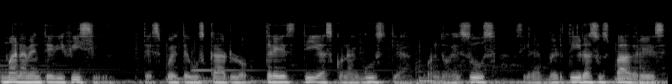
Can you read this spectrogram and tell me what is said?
humanamente difícil, después de buscarlo tres días con angustia, cuando Jesús, sin advertir a sus padres,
